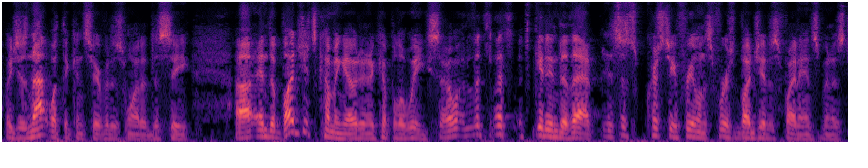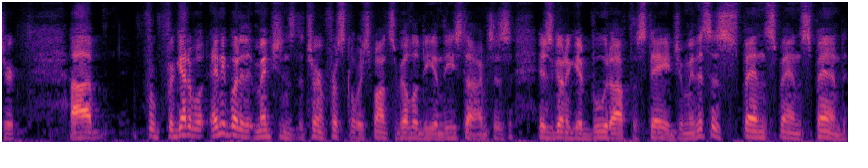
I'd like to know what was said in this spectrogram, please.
which is not what the Conservatives wanted to see. Uh, and the budget's coming out in a couple of weeks. So let's let's let's get into that. This is Chrystia Freeland's first budget as finance minister. Uh, forget about anybody that mentions the term fiscal responsibility in these times is is going to get booed off the stage. I mean, this is spend, spend, spend,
